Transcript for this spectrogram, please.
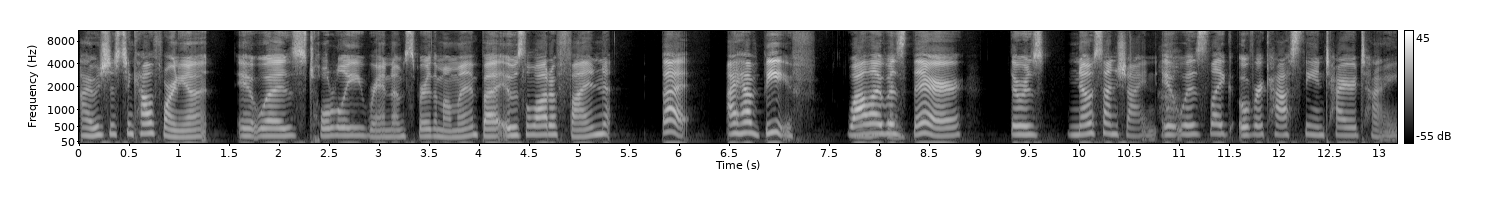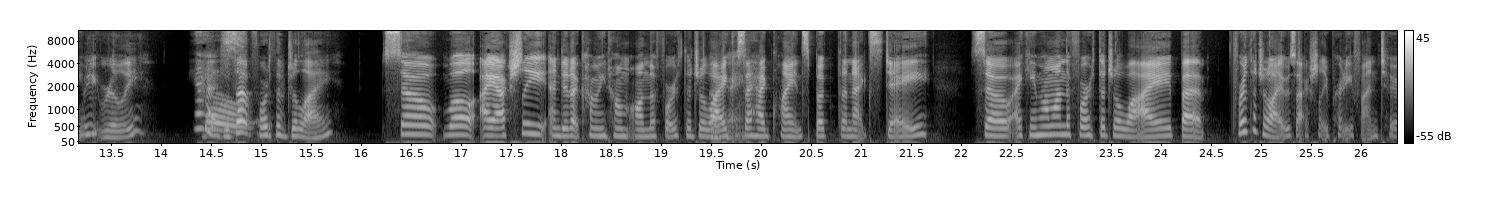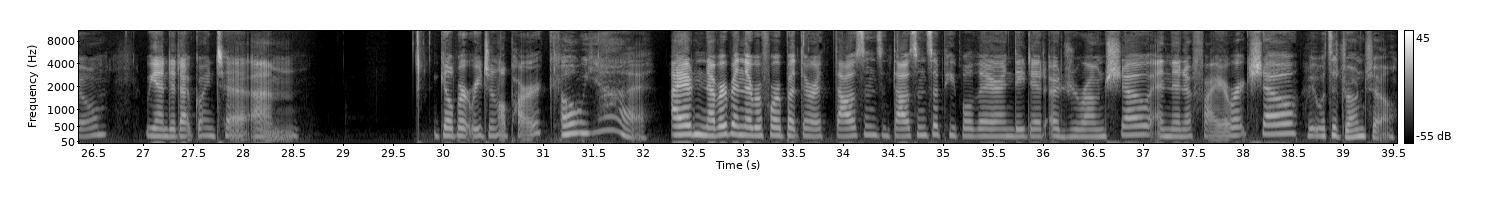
I was just in California. It was totally random, spur of the moment, but it was a lot of fun. But I have beef. While I was there, there was no sunshine. It was like overcast the entire time. Wait, really? yes. Was that 4th of July? So, well, I actually ended up coming home on the 4th of July because Okay. I had clients booked the next day. So I came home on the 4th of July, but 4th of July was actually pretty fun too. We ended up going to um, Gilbert Regional Park. Oh, yeah. I have never been there before, but there are thousands and thousands of people there, and they did a drone show and then a fireworks show. Wait, what's a drone show?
